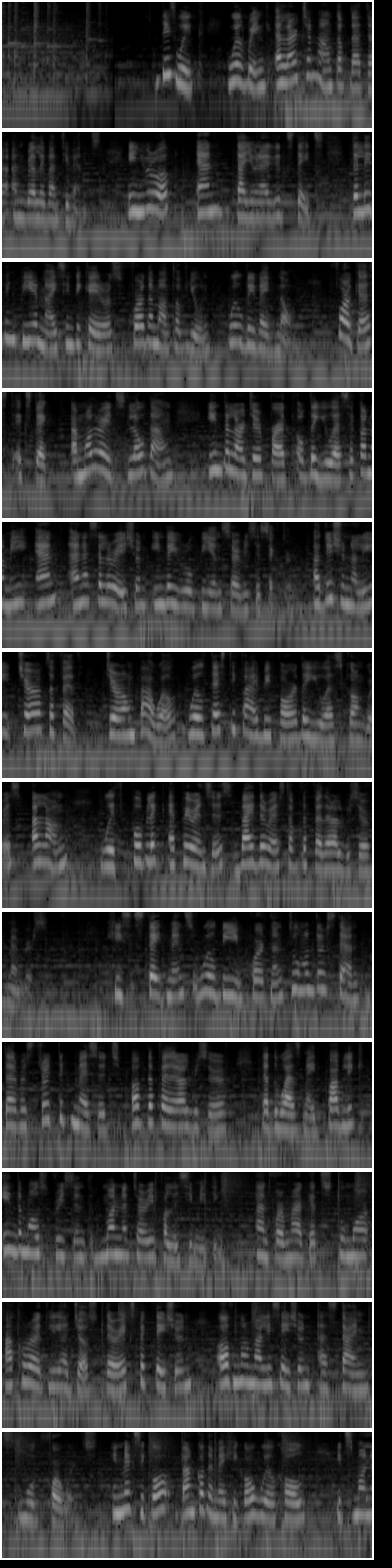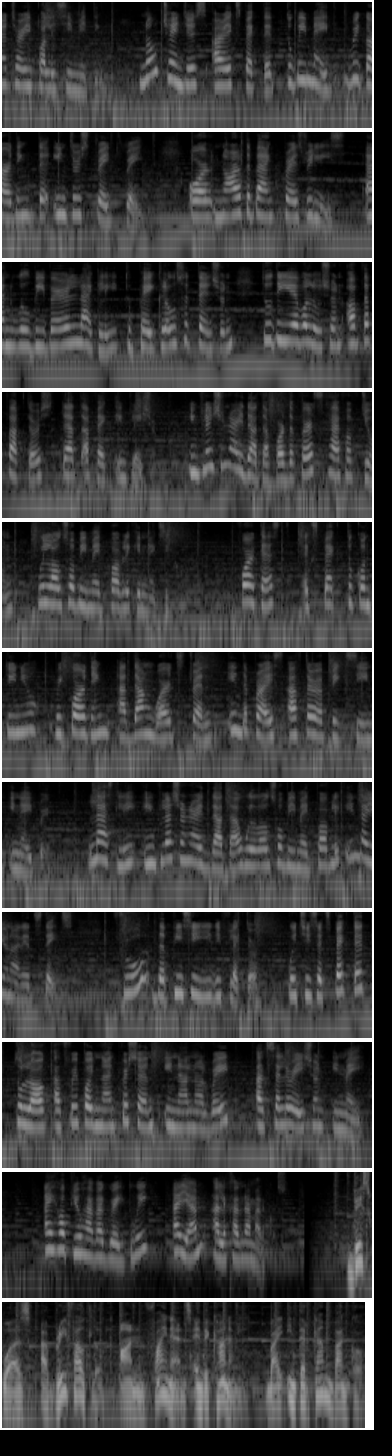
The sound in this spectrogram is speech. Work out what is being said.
This week will bring a large amount of data and relevant events. In Europe, and the United States, the leading PMI indicators for the month of June will be made known. Forecasts expect a moderate slowdown in the larger part of the US economy and an acceleration in the European services sector. Additionally, Chair of the Fed, Jerome Powell, will testify before the US Congress along with public appearances by the rest of the Federal Reserve members. His statements will be important to understand the restrictive message of the Federal Reserve that was made public in the most recent monetary policy meeting, and for markets to more accurately adjust their expectation of normalization as times move forwards. In Mexico, Banco de Mexico will hold its monetary policy meeting no changes are expected to be made regarding the interest rate rate or nor the bank press release and will be very likely to pay close attention to the evolution of the factors that affect inflation. Inflationary data for the first half of June will also be made public in Mexico. Forecasts expect to continue recording a downward trend in the price after a peak seen in April. Lastly, inflationary data will also be made public in the United States through the PCE deflator, which is expected to log a 3.9% in annual rate acceleration in May. I hope you have a great week. I am Alejandra Marcos. This was a brief outlook on finance and economy by Intercam Banco.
